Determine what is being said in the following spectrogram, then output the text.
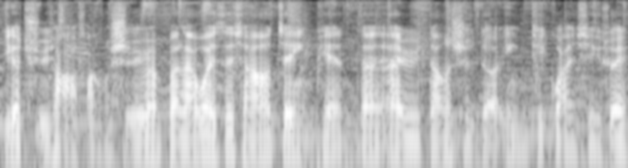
一个取巧的方式，因为本来我也是想要剪影片，但碍于当时的硬体关系，所以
